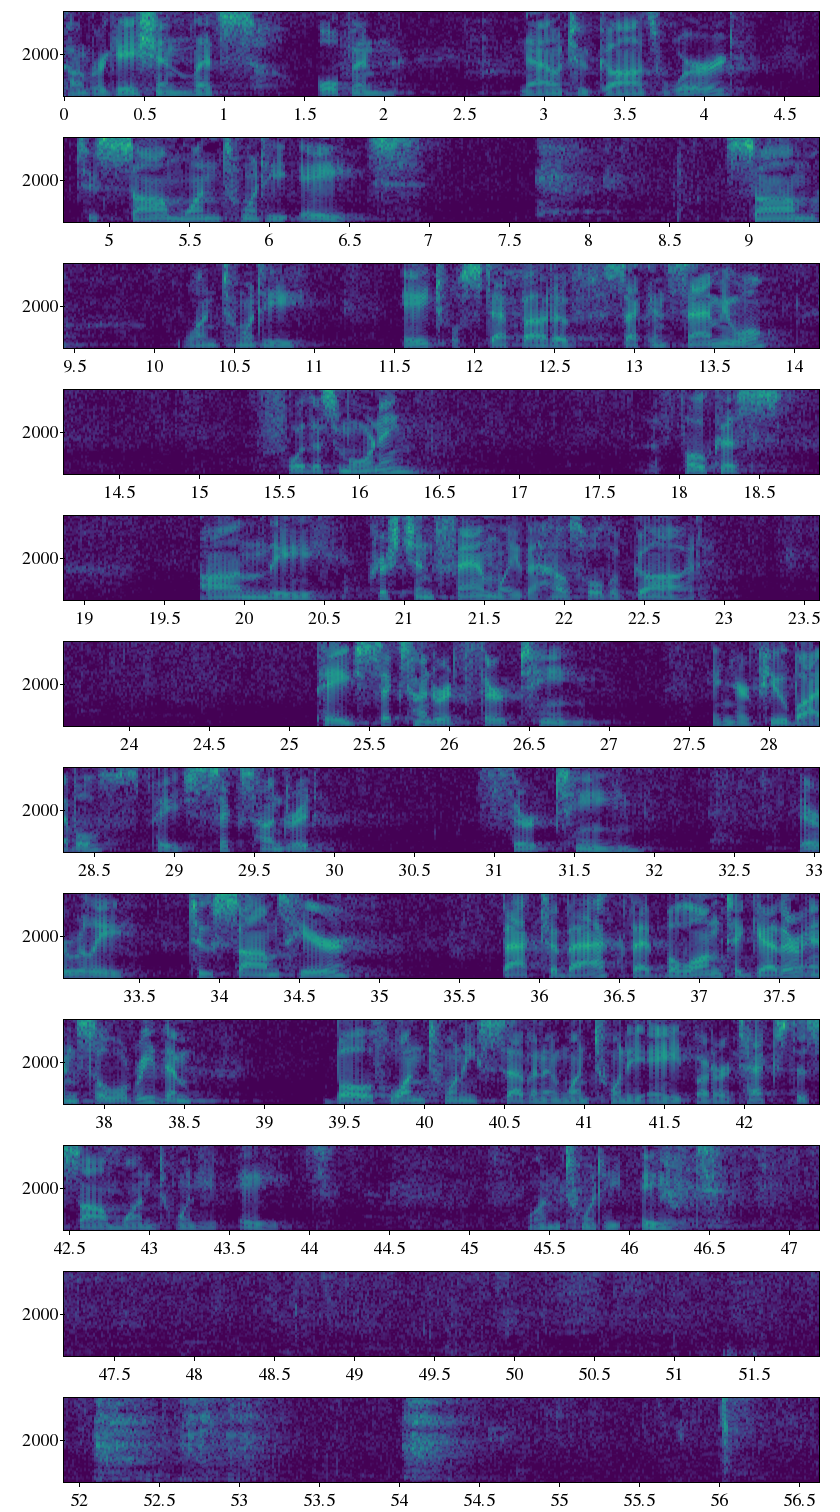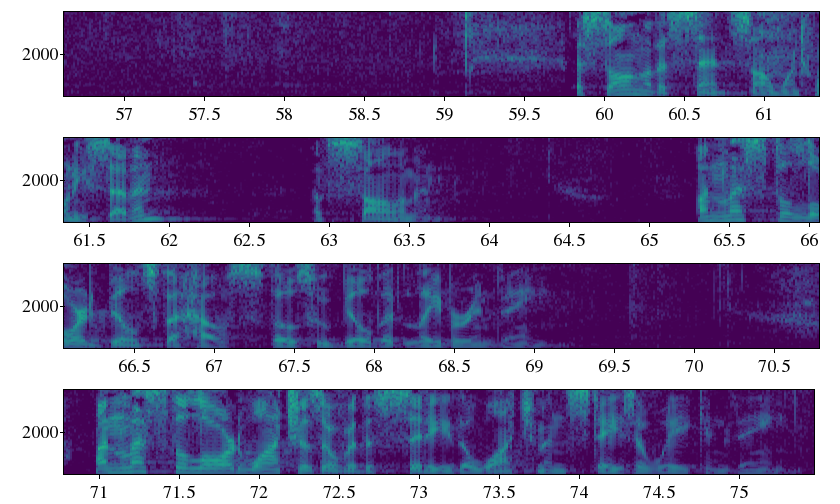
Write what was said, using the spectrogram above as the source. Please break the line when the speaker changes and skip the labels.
Congregation, let's open now to God's Word, to Psalm 128. Psalm 128. We'll step out of 2 Samuel for this morning. The focus on the Christian family, the household of God. Page 613 in your Pew Bibles, page 613. There are really two Psalms here, back to back, that belong together, and so we'll read them both, 127 and 128, but our text is Psalm 128. 128. A song of ascent, Psalm 127 of Solomon. Unless the Lord builds the house, those who build it labor in vain. Unless the Lord watches over the city, the watchman stays awake in vain.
